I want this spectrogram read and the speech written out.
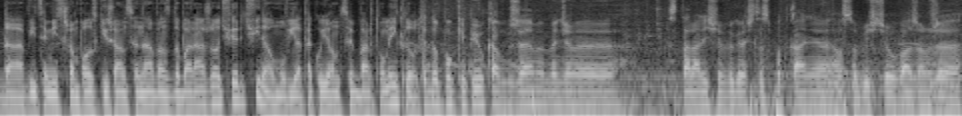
da wicemistrzom Polski szansę na awans do barażu o ćwierćfinał, mówi atakujący Bartłomiej Klut. Dopóki piłka w grze, my będziemy starali się wygrać to spotkanie. Osobiście uważam, że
